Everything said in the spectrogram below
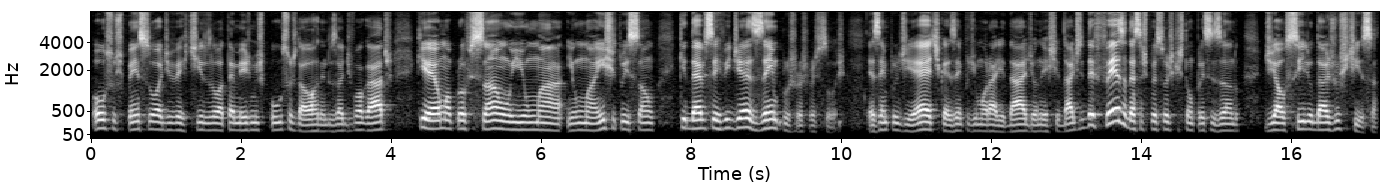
ou suspensos, ou advertidos, ou até mesmo expulsos da Ordem dos Advogados, que é uma profissão e uma, uma instituição que deve servir de exemplos para as pessoas. Exemplo de ética, exemplo de moralidade, honestidade, de defesa dessas pessoas que estão precisando de auxílio da justiça,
